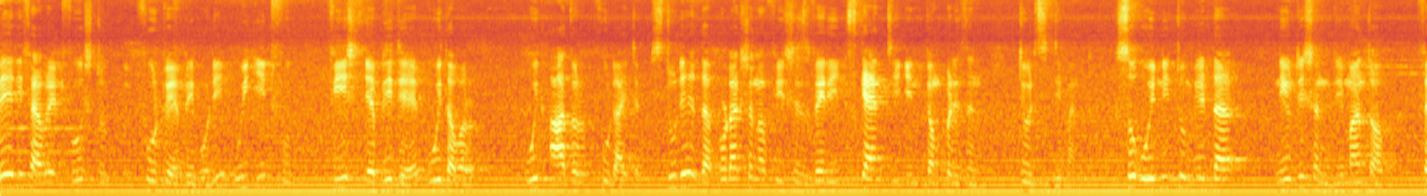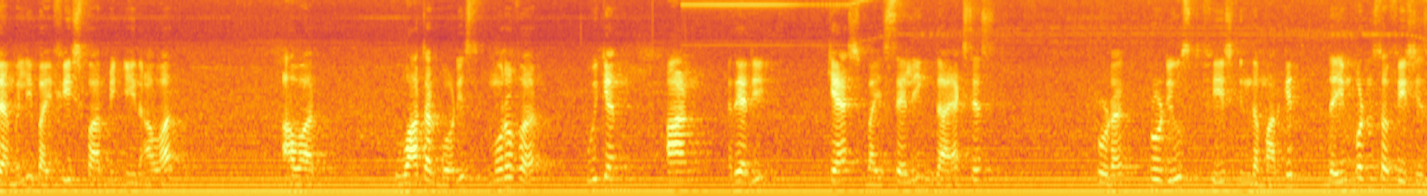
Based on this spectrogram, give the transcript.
very favorite food to food to everybody. We eat food, fish every day with our with other food items. Today the production of fish is very scanty in comparison to its demand. So we need to meet the nutrition demand of family by fish farming in our our water bodies. Moreover we can earn ready cash by selling the excess product produced fish in the market. The importance of fish is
